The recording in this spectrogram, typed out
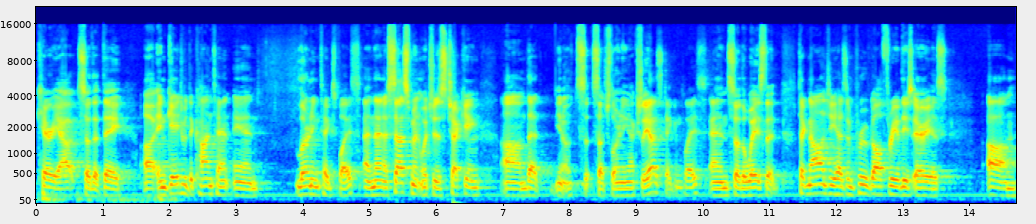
carry out so that they uh, engage with the content and learning takes place. And then assessment, which is checking um, that you know such learning actually has taken place. And so the ways that technology has improved all three of these areas um,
